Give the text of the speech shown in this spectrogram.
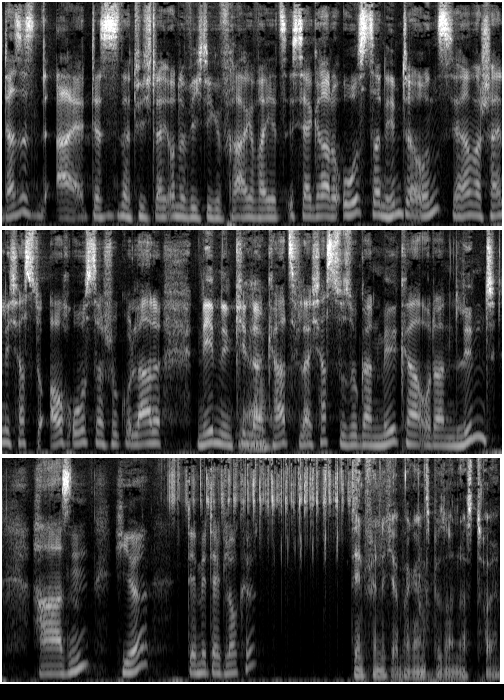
das ist, ah, das ist natürlich gleich auch eine wichtige Frage, weil jetzt ist ja gerade Ostern hinter uns. Ja, wahrscheinlich hast du auch Osterschokolade neben den Kinderkarts. Vielleicht hast du sogar einen Milka oder einen Lindhasen hier, der mit der Glocke. Den finde ich aber ganz besonders toll.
